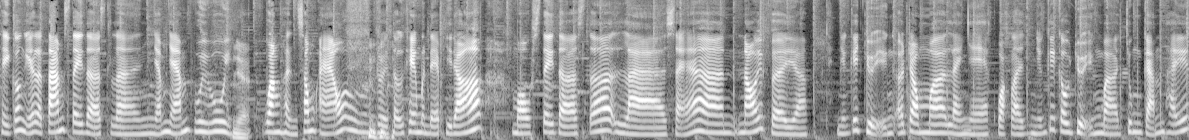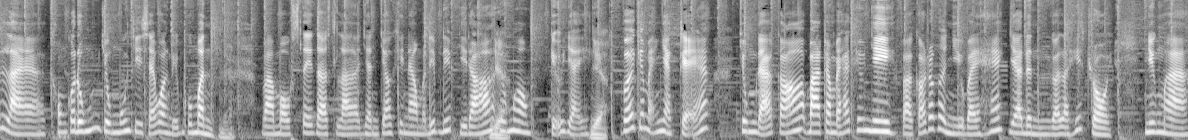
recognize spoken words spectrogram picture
thì có nghĩa là 8 status là nhảm nhảm vui vui yeah. Dạ. quăng hình sống ảo rồi tự khen mình đẹp gì đó một status đó là sẽ à, nói về à, những cái chuyện ở trong à, làng nhạc hoặc là những cái câu chuyện mà chung cảm thấy là không có đúng chung muốn chia sẻ quan điểm của mình yeah dạ. và một status là dành cho khi nào mà deep deep gì đó yeah. Dạ. đúng không kiểu vậy yeah. với cái bản nhạc trẻ Chung đã có 300 bài hát thiếu nhi và có rất là nhiều bài hát gia đình, gọi là, hit rồi. Nhưng mà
